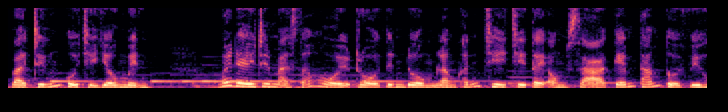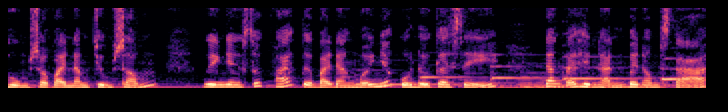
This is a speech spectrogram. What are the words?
và trứng của chị dâu mình. Mới đây trên mạng xã hội rộ tin đồn Lâm Khánh Chi chia tay ông xã kém 8 tuổi Phi Hùng sau vài năm chung sống. Nguyên nhân xuất phát từ bài đăng mới nhất của nữ ca sĩ. Đăng tải hình ảnh bên ông xã,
